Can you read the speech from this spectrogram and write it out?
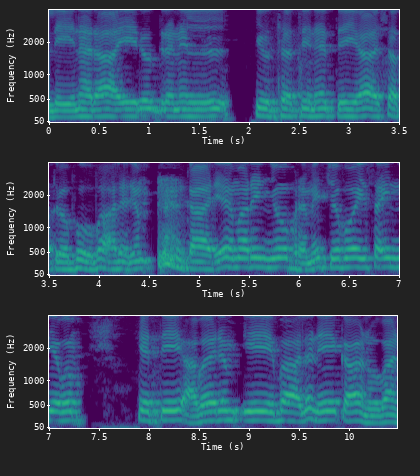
ലീനരായി രുദ്രനിൽ യുദ്ധത്തിനെത്തിയ ശത്രുഭൂപാലരും കാര്യമറിഞ്ഞു. ഭ്രമിച്ചുപോയി സൈന്യവും. എത്തി അവരും ഈ ബാലനെ കാണുവാൻ.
